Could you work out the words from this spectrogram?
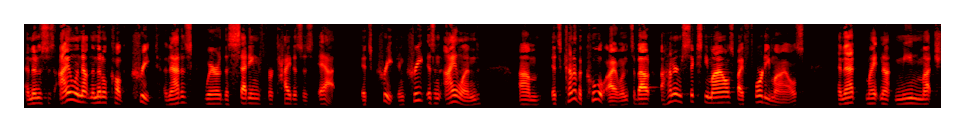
and then there's this island out in the middle called Crete, and that is where the setting for Titus is at. It's Crete, and Crete is an island. Um, it's kind of a cool island. It's about 160 miles by 40 miles, and that might not mean much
